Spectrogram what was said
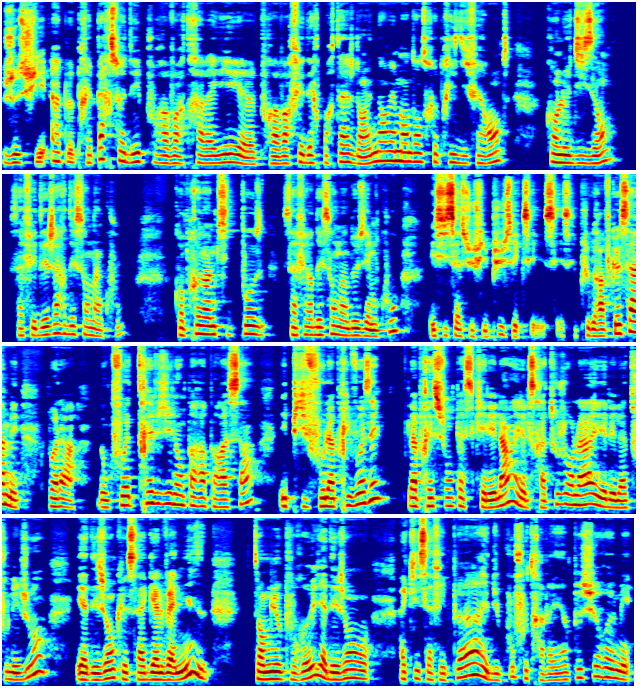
je suis à peu près persuadée pour avoir travaillé, euh, pour avoir fait des reportages dans énormément d'entreprises différentes, qu'en le disant, ça fait déjà redescendre un coup qu'en prenant une petite pause, ça fait redescendre un deuxième coup. Et si ça suffit plus, c'est que c'est plus grave que ça. Mais voilà, donc faut être très vigilant par rapport à ça. Et puis il faut l'apprivoiser, la pression, parce qu'elle est là et elle sera toujours là et elle est là tous les jours. Il y a des gens que ça galvanise, tant mieux pour eux. Il y a des gens à qui ça fait peur et du coup, faut travailler un peu sur eux. Mais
